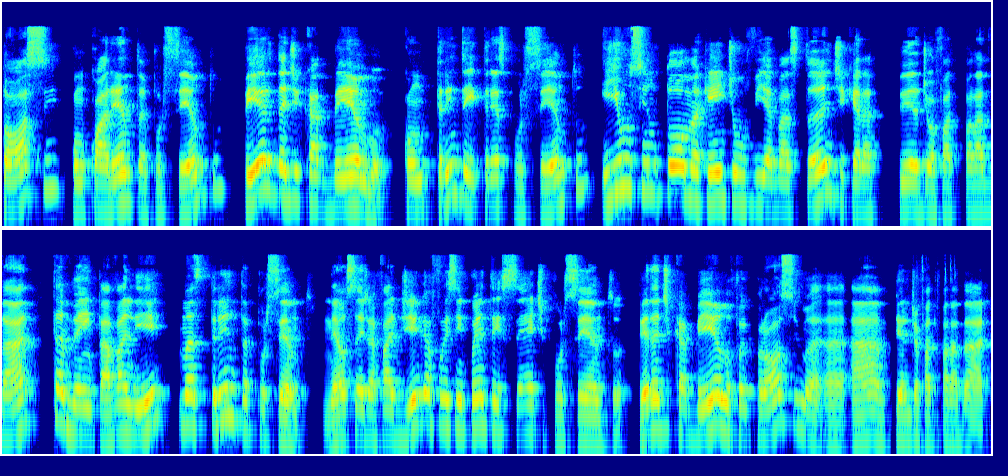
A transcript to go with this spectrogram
tosse com 40%, perda de cabelo com 33%, e um sintoma que a gente ouvia bastante, que era perda de olfato paladar, também estava ali, mas 30%, né? Ou seja, a fadiga foi 57%, perda de cabelo foi próxima à, perda de olfato paladar.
